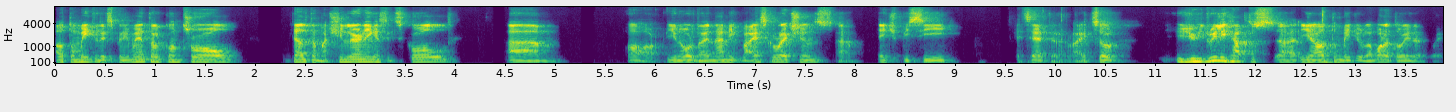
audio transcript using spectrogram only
automated experimental control, delta machine learning, as it's called, um, or you know dynamic bias corrections, uh, HPC, etc. Right. So you really have to uh, you know automate your laboratory that way.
